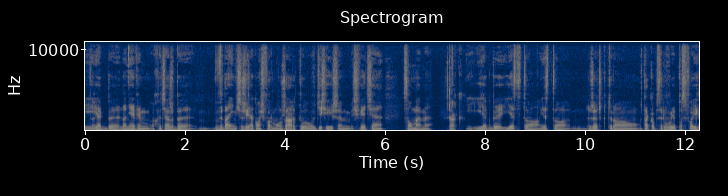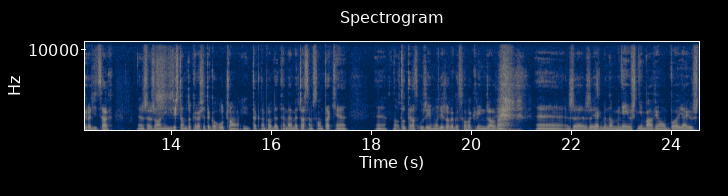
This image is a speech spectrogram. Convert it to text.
I tak. jakby, no nie wiem, chociażby wydaje mi się, że jakąś formą żartu w dzisiejszym świecie są memy. Tak. I jakby jest to, jest to rzecz, którą tak obserwuję po swoich rodzicach, że, że oni gdzieś tam dopiero się tego uczą. I tak naprawdę te memy czasem są takie, e, no to teraz użyję młodzieżowego słowa cringe'owe, e, że, że jakby no mnie już nie bawią, bo ja już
